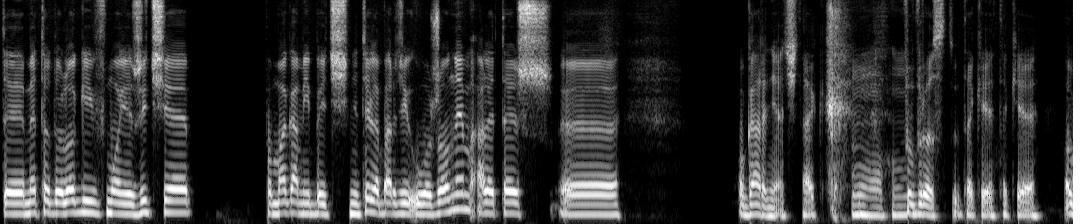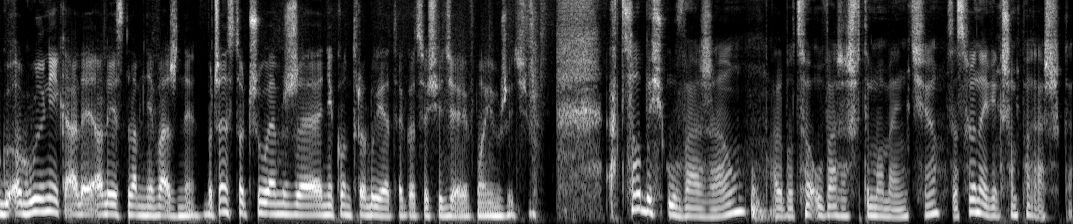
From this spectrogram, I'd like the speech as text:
tej metodologii w moje życie pomaga mi być nie tyle bardziej ułożonym, ale też e, ogarniać, tak? Mhm. Po prostu takie, takie ogólnik, ale, ale jest dla mnie ważny, bo często czułem, że nie kontroluję tego, co się dzieje w moim życiu. A co byś uważał, albo co uważasz w tym momencie za swoją największą porażkę?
